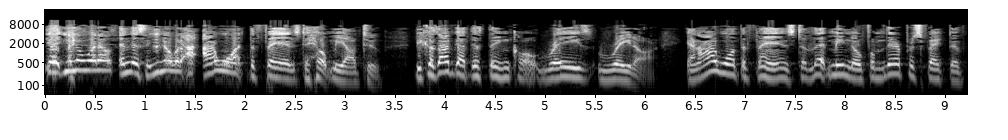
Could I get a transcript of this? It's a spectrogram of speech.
Yeah, you know what else? And listen, you know what? I, I want the fans to help me out too. Because I've got this thing called Ray's Radar. And I want the fans to let me know from their perspective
